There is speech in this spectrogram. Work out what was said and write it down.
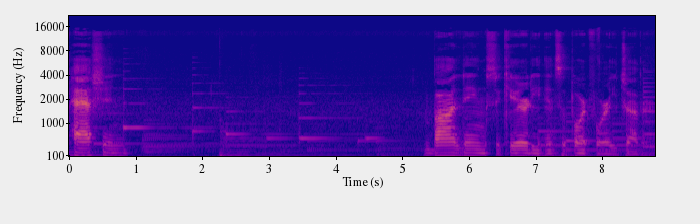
passion bonding, security, and support for each other.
